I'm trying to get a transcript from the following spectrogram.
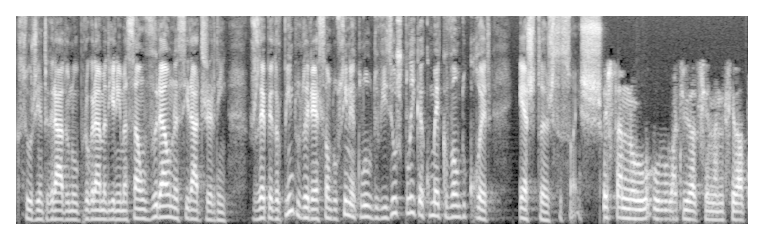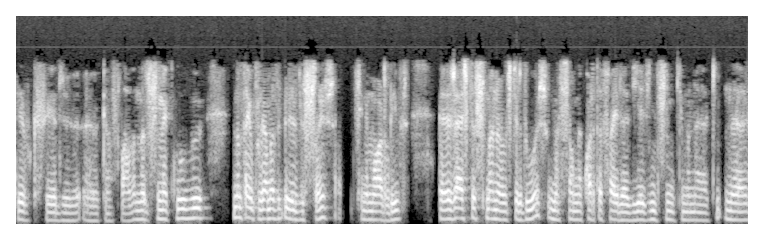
que surge integrado no programa de animação Verão na Cidade de Jardim. José Pedro Pinto, direção do Cineclube de Viseu, explica como é que vão decorrer estas sessões. Este ano a atividade de cinema na cidade teve que ser uh, cancelada, mas o Cineclube não tem o programa de, de sessões, de cinema ao ar livre, já esta semana vamos ter duas, uma sessão na quarta-feira, dia 25, e uma na, na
